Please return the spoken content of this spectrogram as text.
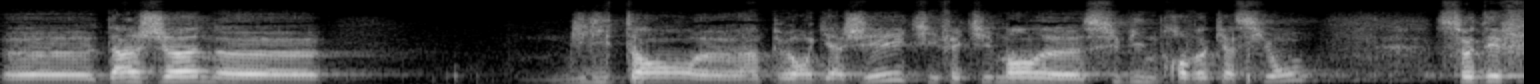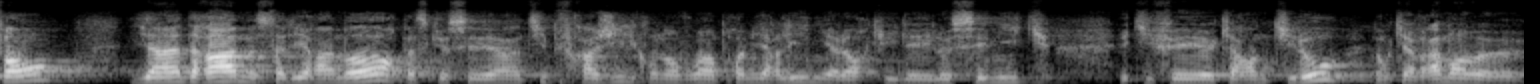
d'un jeune militant un peu engagé qui, effectivement, subit une provocation, se défend. Il y a un drame, c'est-à-dire un mort, parce que c'est un type fragile qu'on envoie en première ligne alors qu'il est leucémique et qui fait 40 kilos. Donc il y a vraiment euh,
